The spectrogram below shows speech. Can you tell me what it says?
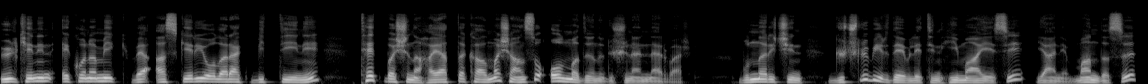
ülkenin ekonomik ve askeri olarak bittiğini, tek başına hayatta kalma şansı olmadığını düşünenler var. Bunlar için güçlü bir devletin himayesi yani mandası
